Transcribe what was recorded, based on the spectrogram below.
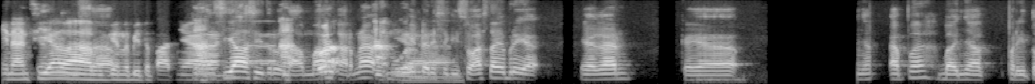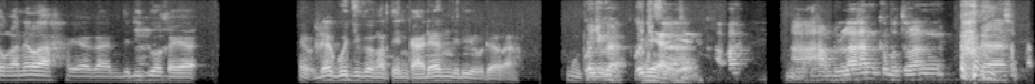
Finansial lah bisa- mungkin lebih tepatnya. finansial sih terutama gua- karena nah, mungkin iya. dari segi swasta ya bre ya ya kan kayak banyak apa banyak perhitungannya lah ya kan jadi gue Hmm. kayak ya udah gue juga ngertiin keadaan jadi ya udahlah mungkin Gue juga, gue Iya, juga iya. apa? uh, alhamdulillah kan kebetulan udah sempat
